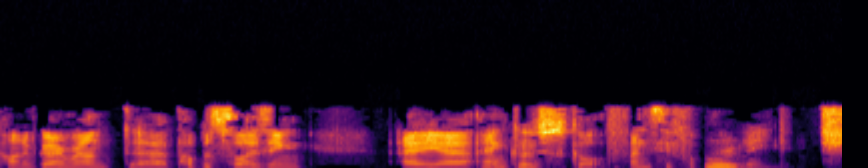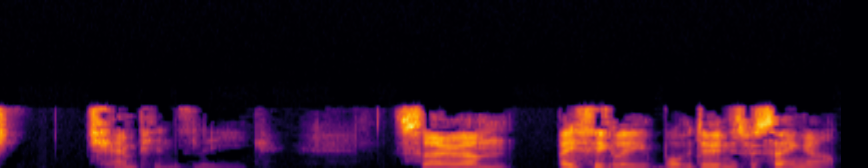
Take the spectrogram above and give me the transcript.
kind of going around uh, publicising a uh, Anglo-Scot fantasy football league, Ch- Champions League. So um, basically, what we're doing is we're setting up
